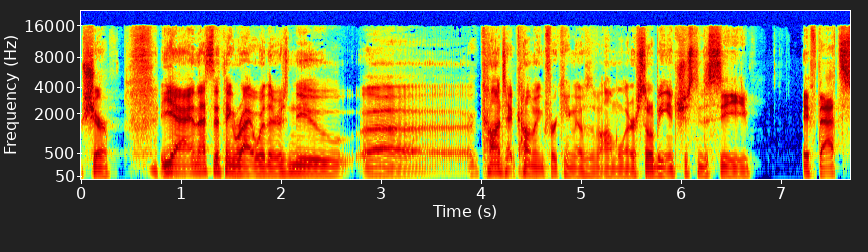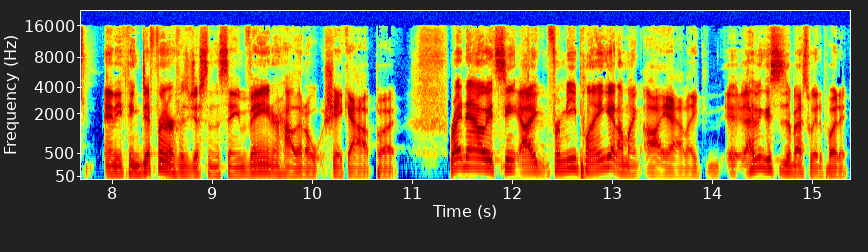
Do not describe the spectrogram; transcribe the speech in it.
Sure. Yeah, and that's the thing, right? Where there's new uh content coming for Kingdoms of Amalur, so it'll be interesting to see if that's anything different or if it's just in the same vein or how that'll shake out. But right now, it's I for me playing it, I'm like, oh yeah, like I think this is the best way to put it.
